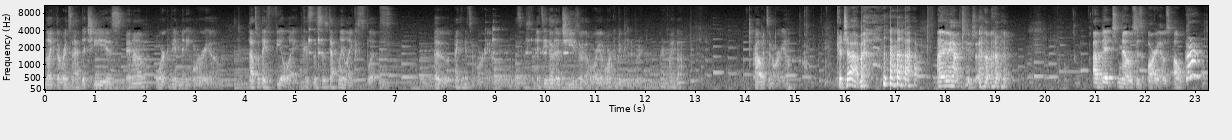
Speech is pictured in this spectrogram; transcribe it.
like the Ritz that have the cheese in them, or it could be a mini Oreo. That's what they feel like, because this is definitely like splits. Oh, I think it's an Oreo. Is, it's either the cheese or the Oreo, or it could be peanut butter. We're gonna find out. Oh, it's an Oreo. Good job. I didn't even have to it. A bitch knows his Oreos. Okay.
